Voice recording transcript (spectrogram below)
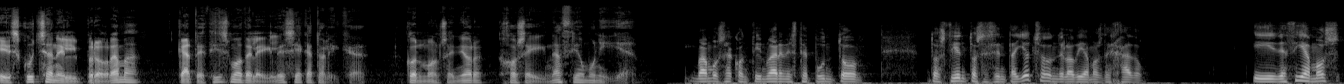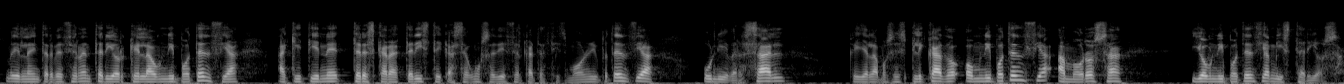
Escuchan el programa Catecismo de la Iglesia Católica con Monseñor José Ignacio Munilla. Vamos a continuar en este punto 268 donde lo habíamos dejado. Y decíamos en la intervención anterior que la omnipotencia aquí tiene tres características, según se dice el catecismo. Omnipotencia universal, que ya la hemos explicado, omnipotencia amorosa y omnipotencia misteriosa.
